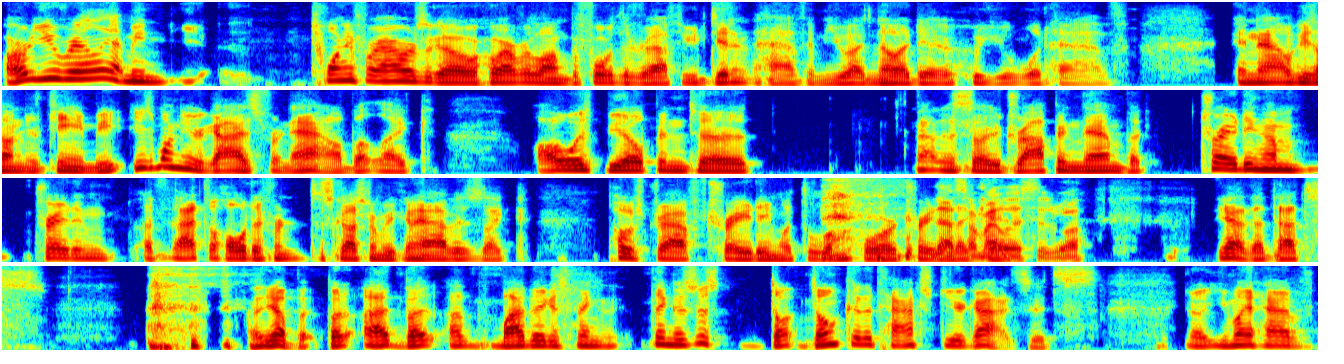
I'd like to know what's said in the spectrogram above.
are you really i mean 24 hours ago or however long before the draft you didn't have him you had no idea who you would have and now he's on your team he, he's one of your guys for now but like always be open to not necessarily dropping them, but trading them. Trading uh, that's a whole different discussion we can have. Is like post draft trading, what to look for. Trade that's on my list as well. Yeah, that that's yeah, but but uh, but uh, my biggest thing thing is just don't don't get attached to your guys. It's you know you might have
